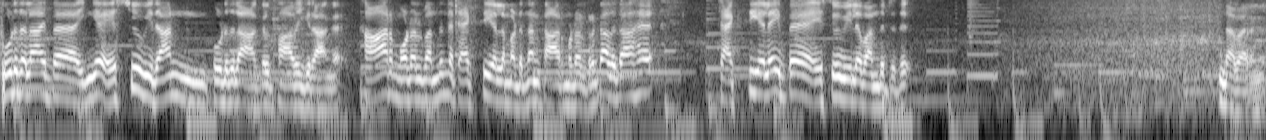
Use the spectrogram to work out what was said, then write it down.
கூடுதலாக இப்போ இங்கே எஸ்யூவி தான் கூடுதலாக ஆக்கள் பாவிக்கிறாங்க. கார் மாடல் வந்து இந்த டாக்ஸிகளில் மட்டும்தான் கார் மாடல் இருக்குது அதுக்காக டாக்ஸிகளே இப்போ எஸ்யூவியில் வந்துட்டுது. இந்த பாருங்க.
